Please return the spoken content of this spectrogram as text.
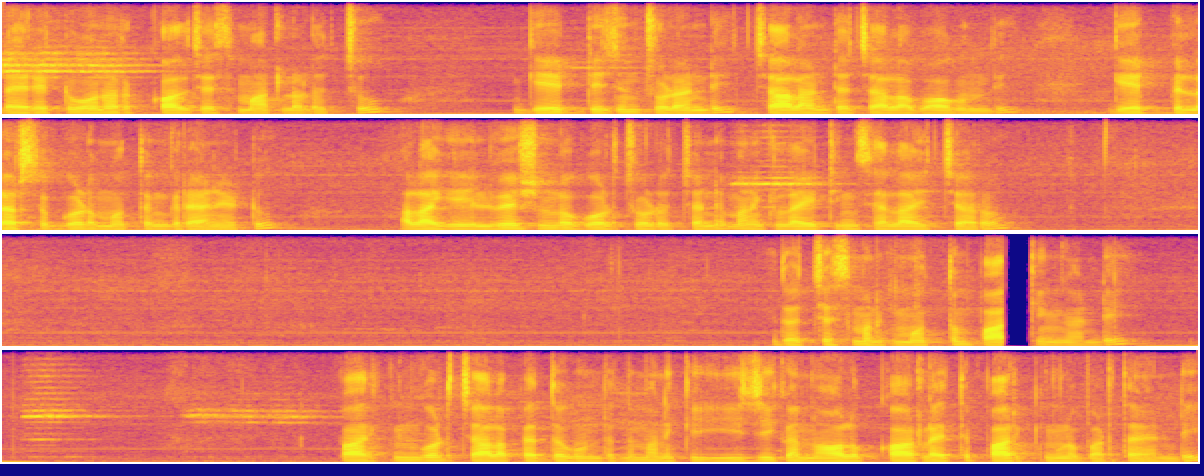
డైరెక్ట్ ఓనర్కి కాల్ చేసి మాట్లాడచ్చు. గేట్ డిజైన్ చూడండి. చాలా అంటే చాలా బాగుంది. గేట్ పిల్లర్స్కి కూడా మొత్తం గ్రానైట్. అలాగే ఎలివేషన్లో కూడా చూడొచ్చండి. మనకి లైటింగ్స్ ఎలా ఇచ్చారో. ఇది వచ్చేసి మనకి మొత్తం పార్కింగ్ అండి. పార్కింగ్ కూడా చాలా పెద్దగా ఉంటుంది. మనకి ఈజీగా నాలుగు కార్లు అయితే పార్కింగ్లో పడతాయండి.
